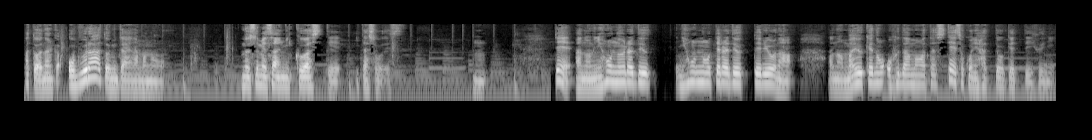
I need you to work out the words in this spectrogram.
あとはなんか、オブラートみたいなものを、娘さんに食わしていたそうです。うん。で、あの、日本の裏で、日本のお寺で売ってるような、あの、眉毛のお札も渡して、そこに貼っておけっていうふうに、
